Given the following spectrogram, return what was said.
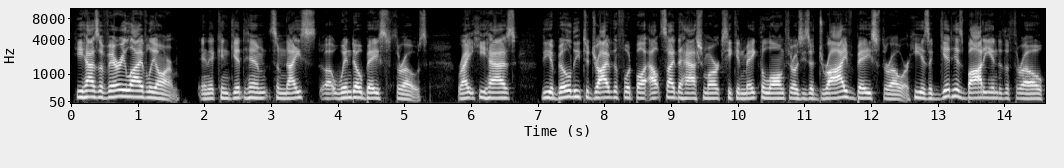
He has a very lively arm and it can get him some nice uh, window based throws, right? He has the ability to drive the football outside the hash marks. He can make the long throws. He's a drive based thrower. He is a get his body into the throw,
